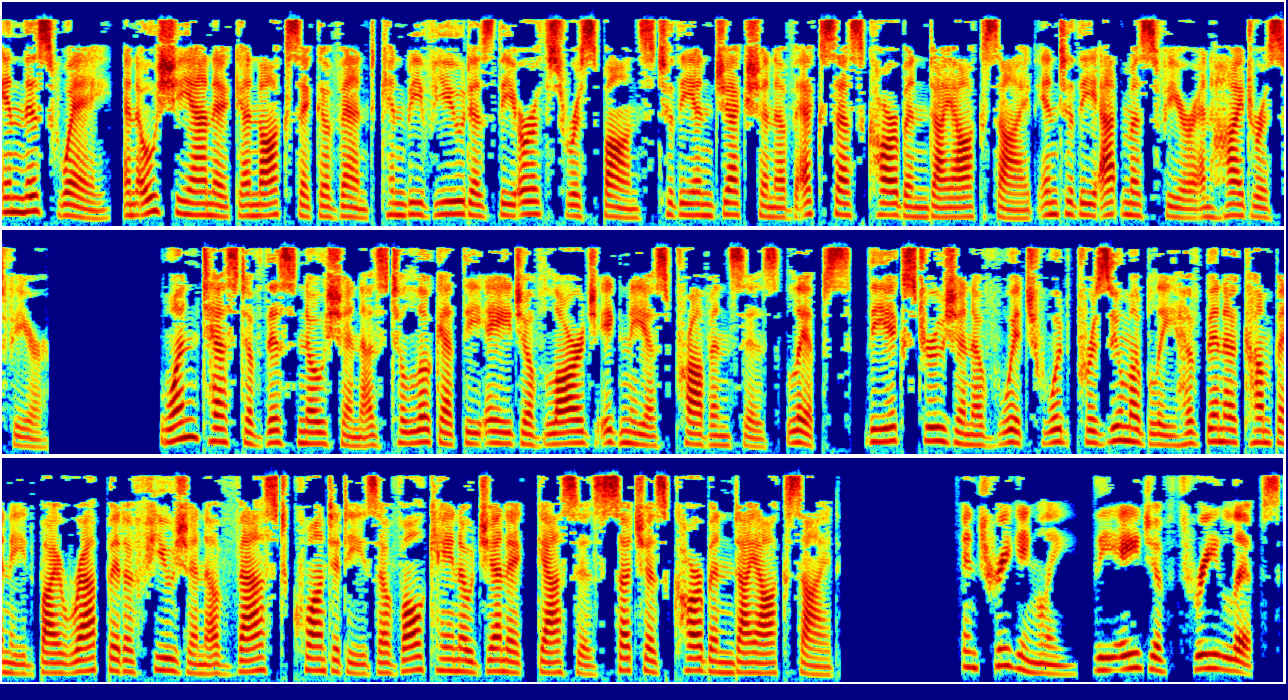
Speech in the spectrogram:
In this way, an oceanic anoxic event can be viewed as the Earth's response to the injection of excess carbon dioxide into the atmosphere and hydrosphere. One test of this notion is to look at the age of large igneous provinces lips, the extrusion of which would presumably have been accompanied by rapid effusion of vast quantities of volcanogenic gases such as carbon dioxide. Intriguingly, the Age of Three Lips,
